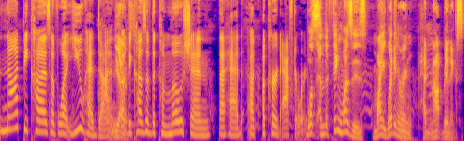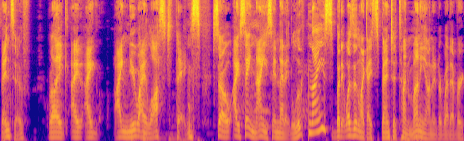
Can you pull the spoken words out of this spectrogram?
not because of what you had done, Yes. but because of the commotion that had uh, occurred afterwards. Well, and the thing was, is my wedding ring had not been expensive. Like I, I, I knew I lost things, so I say nice in that it looked nice, but it wasn't like I spent a ton of money on it or whatever.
